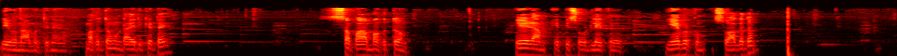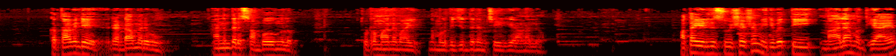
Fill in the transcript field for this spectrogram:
ദൈവനാമത്തിന് മഹത്വം ഉണ്ടായിരിക്കട്ടെ സഭാമഹത്വം ഏഴാം എപ്പിസോഡിലേക്ക് ഏവർക്കും സ്വാഗതം. കഥാവിന്റെ രണ്ടാം വരവും അനന്തര സംഭവങ്ങളും തുടർമാനമായി നമ്മൾ വിചിന്തനം ചെയ്യുകയാണല്ലോ. മത്തായി എഴുതിയ സുവിശേഷം ഇരുപത്തി നാലാം അധ്യായം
